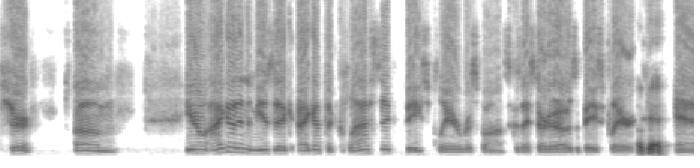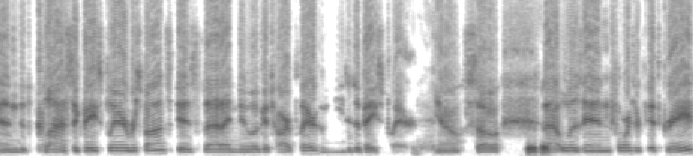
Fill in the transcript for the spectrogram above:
sure. Um, you know, I got into music. I got the classic bass player response because I started out as a bass player. Okay. And the classic bass player response is that I knew a guitar player who needed a bass player. You know, so Perfect. that was in fourth or fifth grade.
